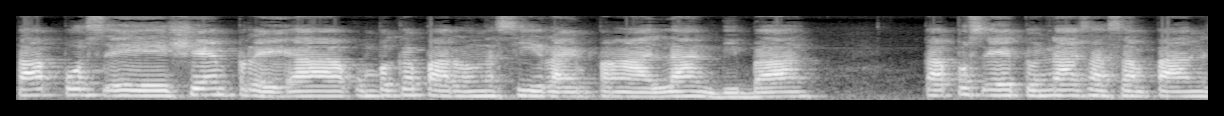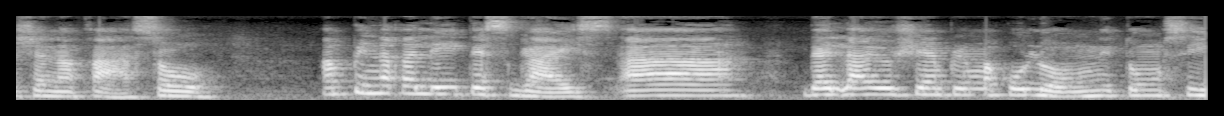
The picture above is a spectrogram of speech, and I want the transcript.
Tapos eh syempre, ah kumbaga parang nasira yung pangalan, 'di ba? Tapos eto na sasampahan na siya ng kaso. Ang pinaka-latest guys, ah dahil ayaw syempre makulong nitong si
